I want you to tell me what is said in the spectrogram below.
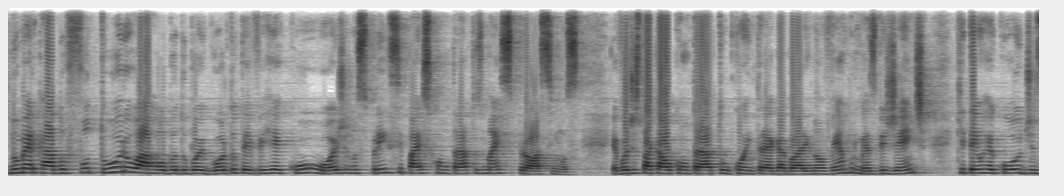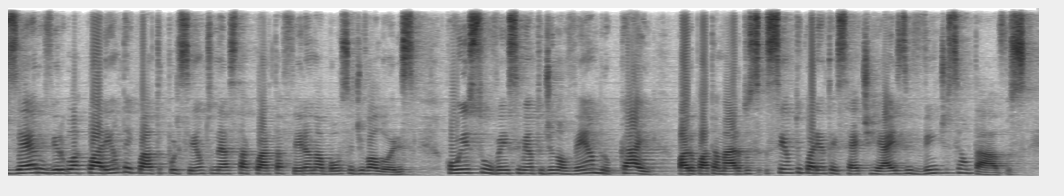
No mercado futuro, a arroba do boi gordo teve recuo hoje nos principais contratos mais próximos. Eu vou destacar o contrato com entrega agora em novembro, mês vigente, que tem um recuo de 0,44% nesta quarta-feira na Bolsa de Valores. Com isso, o vencimento de novembro cai para o patamar dos R$ 147,20.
